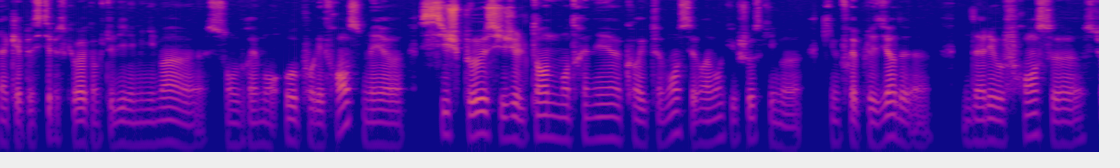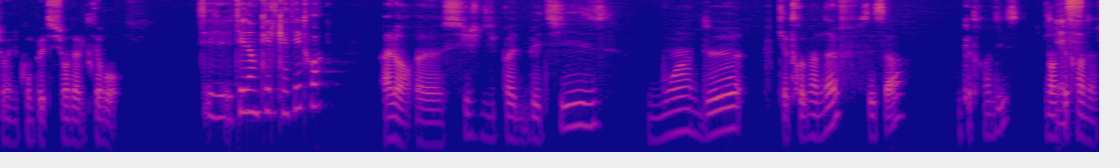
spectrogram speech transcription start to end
la capacité parce que, comme je te dis, les minima sont vraiment hauts pour les France. Mais si je peux, si j'ai le temps de m'entraîner correctement, c'est vraiment quelque chose qui me, qui me ferait plaisir d'aller aux France sur une compétition d'altéro. T'es dans quel caté, toi? Alors, si je dis pas de bêtises, moins de 89, c'est ça? Ou 90 non, 89.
